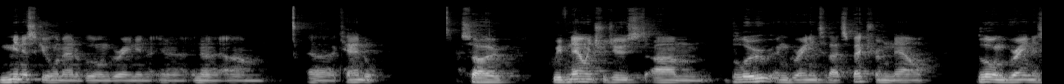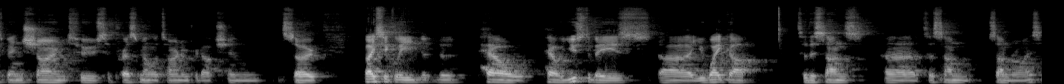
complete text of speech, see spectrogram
minuscule amount of blue and green in, in a, in a um, uh, candle. So we've now introduced um, blue and green into that spectrum. Now, blue and green has been shown to suppress melatonin production. So basically, the, the how how it used to be is uh, you wake up to the sun's uh, to sun sunrise,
